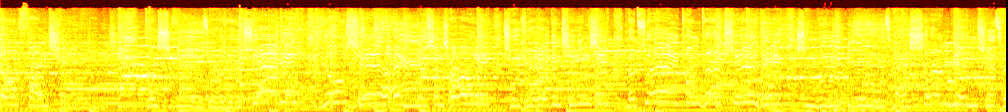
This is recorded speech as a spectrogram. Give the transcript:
由放弃当时做的决定。有些爱越想抽离，却越更清晰。那最痛的距离，是你不在身边，却在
